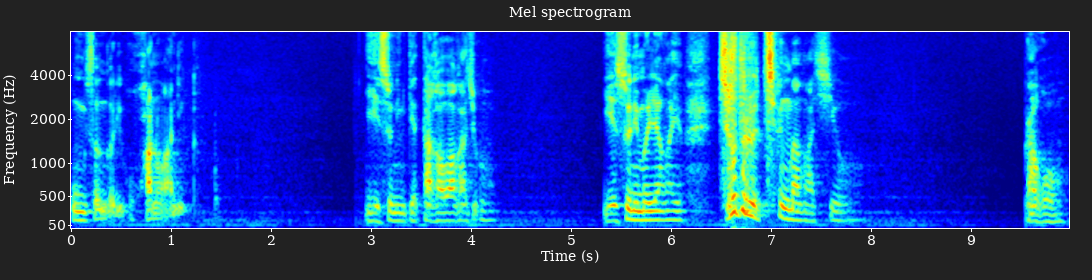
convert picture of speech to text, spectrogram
웅성거리고 환호하니까 예수님께 다가와 가지고 예수님을 향하여 저들을 책망하시오 라고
